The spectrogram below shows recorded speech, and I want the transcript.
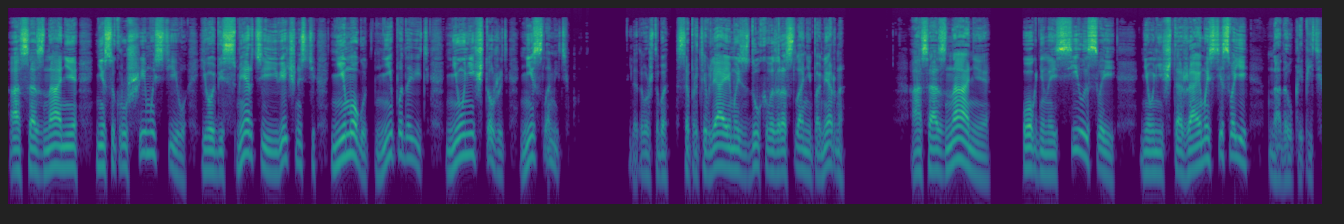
осознания несокрушимости его, его бессмертия и вечности не могут ни подавить, ни уничтожить, ни сломить? Для того, чтобы сопротивляемость духа возросла непомерно, а сознание огненной силы своей, неуничтожаемости своей надо укрепить.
